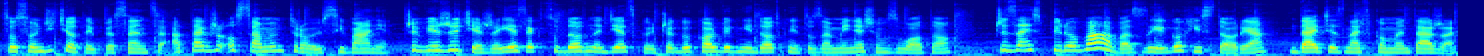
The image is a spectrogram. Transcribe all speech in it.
Co sądzicie o tej piosence, a także o samym Troju Siwanie? Czy wierzycie, że jest jak cudowne dziecko i czegokolwiek nie dotknie, to zamienia się w złoto? Czy zainspirowała Was jego historia? Dajcie znać w komentarzach.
